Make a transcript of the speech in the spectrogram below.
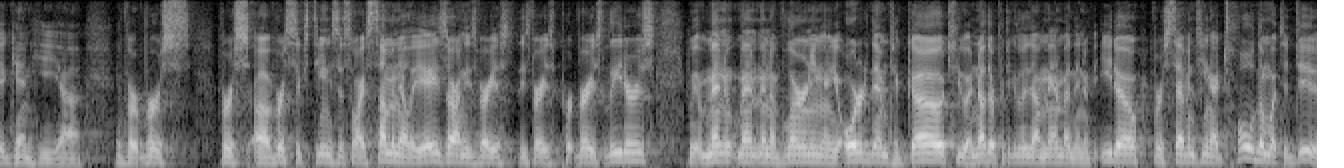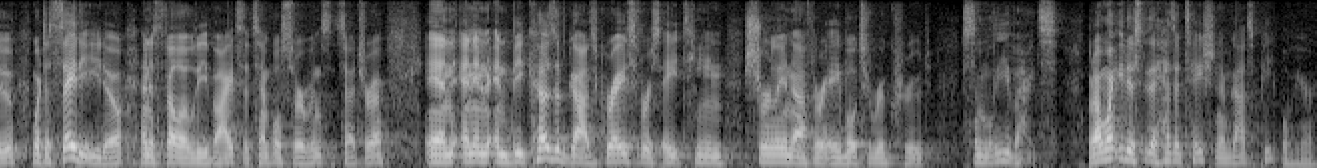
again he, uh, verse Verse, uh, verse 16 says, So I summoned Eleazar and these various, these various, various leaders, men, men, men of learning, and he ordered them to go to another particular man by the name of Iddo. Verse 17, I told them what to do, what to say to Iddo and his fellow Levites, the temple servants, etc. And, and, and because of God's grace, verse 18, surely enough, they're able to recruit some Levites. But I want you to see the hesitation of God's people here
